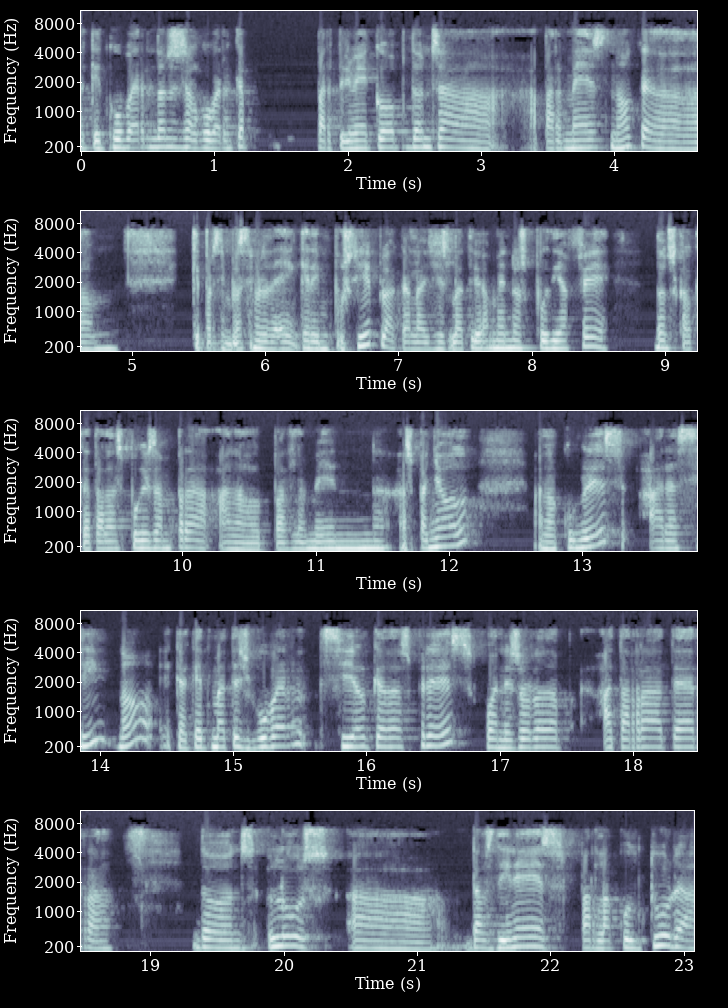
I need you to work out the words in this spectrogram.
aquest govern doncs, és el govern que per primer cop doncs, ha, ha permès no, que, que, per exemple, sempre deien que era impossible, que legislativament no es podia fer, doncs que el català es pogués emprar en el Parlament espanyol, en el Congrés, ara sí, no? que aquest mateix govern sí el que després, quan és hora d'aterrar a terra doncs, l'ús eh, dels diners per la cultura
